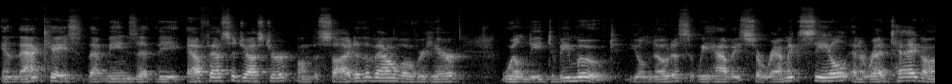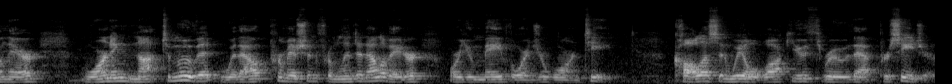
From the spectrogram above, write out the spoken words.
In that case, that means that the FS adjuster on the side of the valve over here will need to be moved. You'll notice that we have a ceramic seal and a red tag on there warning not to move it without permission from Linden Elevator or you may void your warranty. Call us and we'll walk you through that procedure.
